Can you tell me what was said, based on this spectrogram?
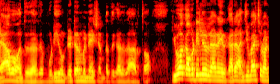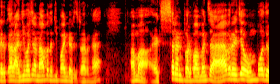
ஞாபகம் வந்தது அது. முடியும் டிட்டர்மினேஷன்றதுக்கு அதுதான் அர்த்தம். யுவா கபடிலையும் விளையாடிருக்காரு அஞ்சு மேட்ச் விளையாடிருக்காரு அஞ்சு மேட்ச்சில் நாற்பத்தஞ்சு பாயிண்ட் எடுத்துட்டாருங்க. ஆமாம் எக்ஸலண்ட் பர்ஃபார்மன்ஸ் ஆவரேஜாக ஒம்பது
